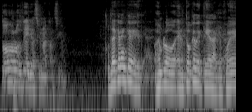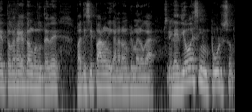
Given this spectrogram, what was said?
todos los días yo hacía una canción. ¿Ustedes creen que, por ejemplo, el toque de queda, que fue el toque de reggaetón cuando ustedes participaron y ganaron en primer lugar, Sí. le dio ese impulso?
